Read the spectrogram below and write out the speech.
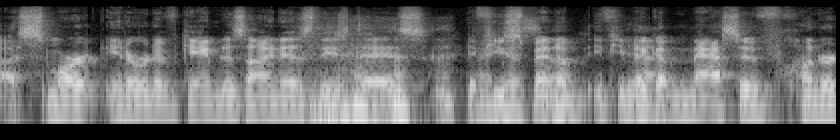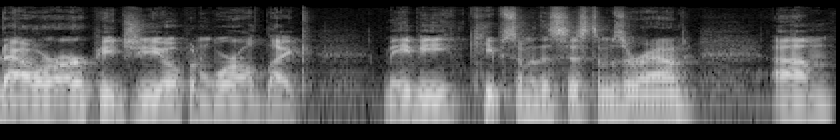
a smart iterative game design is these days. If you spend so. a, if you yeah. make a massive hundred hour RPG open world, like maybe keep some of the systems around. Um,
